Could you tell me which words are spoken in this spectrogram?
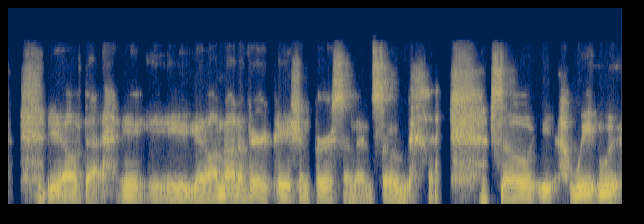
you know that you know I'm not a very patient person, and so so we, we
